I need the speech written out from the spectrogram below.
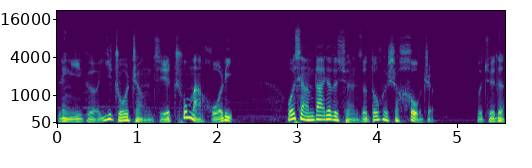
另一个衣着整洁、充满活力，我想大家的选择都会是后者。我觉得，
